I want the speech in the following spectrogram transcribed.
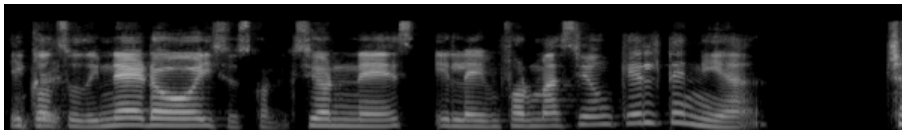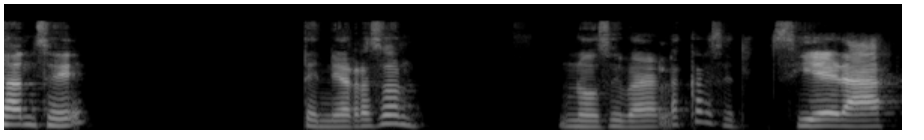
Y con su dinero y sus conexiones y la información que él tenía, Chance tenía razón. No se iba a la cárcel. Si era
